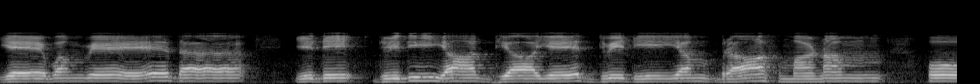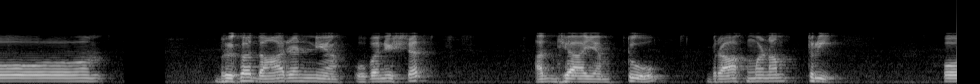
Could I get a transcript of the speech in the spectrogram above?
एवं वेद। इति द्वितीयाध्याये द्वितीयं ब्राह्मणम्। ओ बृहदारण्य उपनिषत् अध्यायं टु ब्राह्मणं त्रि। ओ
